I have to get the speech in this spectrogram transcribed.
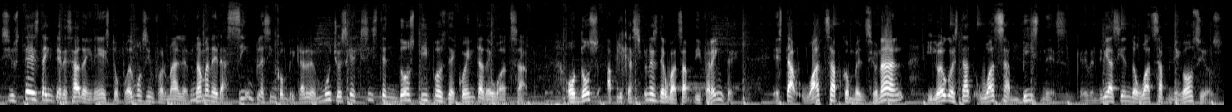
si usted está interesado en esto, podemos informarle de una manera simple sin complicarle mucho, es que existen dos tipos de cuenta de WhatsApp o dos aplicaciones de WhatsApp diferentes. Está WhatsApp convencional y luego está WhatsApp Business, que vendría siendo WhatsApp Negocios.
